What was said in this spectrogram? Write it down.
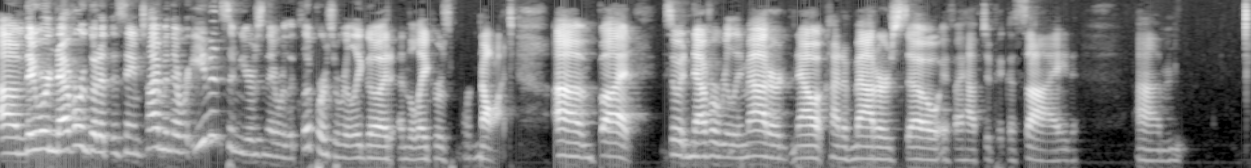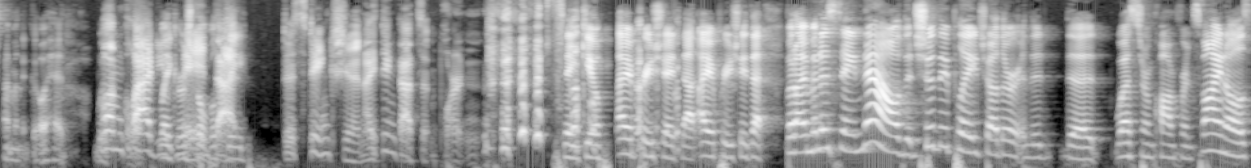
Um, they were never good at the same time, and there were even some years when they were the Clippers were really good and the Lakers were not. Um, but so it never really mattered. Now it kind of matters. So if I have to pick a side, um, I'm going to go ahead well, I'm glad you Lakers made that distinction. I think that's important. so. Thank you. I appreciate that. I appreciate that. But I'm going to say now that should they play each other in the the Western Conference Finals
